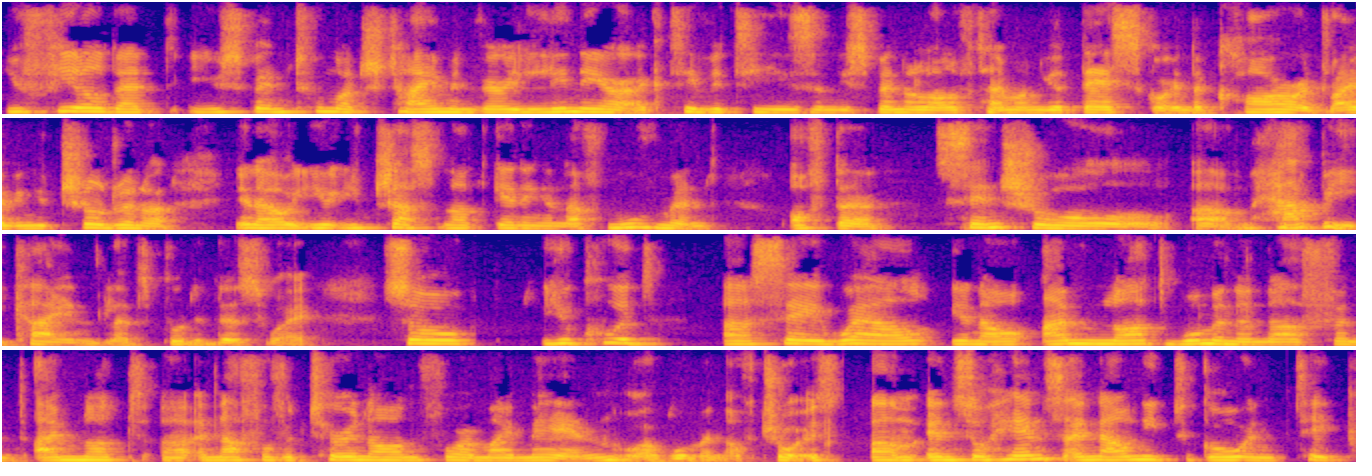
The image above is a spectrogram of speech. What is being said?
you feel that you spend too much time in very linear activities and you spend a lot of time on your desk or in the car or driving your children or you know you, you're just not getting enough movement of the sensual, um, happy kind, let's put it this way. So you could uh, say, well, you know, I'm not woman enough and I'm not uh, enough of a turn on for my man or woman of choice. Um, and so hence I now need to go and take,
